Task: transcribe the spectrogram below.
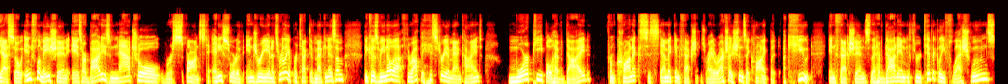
yeah. So inflammation is our body's natural response to any sort of injury. And it's really a protective mechanism because we know that throughout the history of mankind, more people have died from chronic systemic infections, right? Or actually, I shouldn't say chronic, but acute infections that have got in through typically flesh wounds.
